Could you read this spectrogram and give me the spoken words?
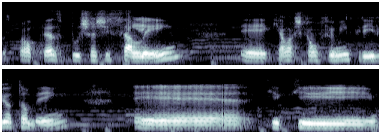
As próprias bruxas de Salem, é, que eu acho que é um filme incrível também, é, que, que,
